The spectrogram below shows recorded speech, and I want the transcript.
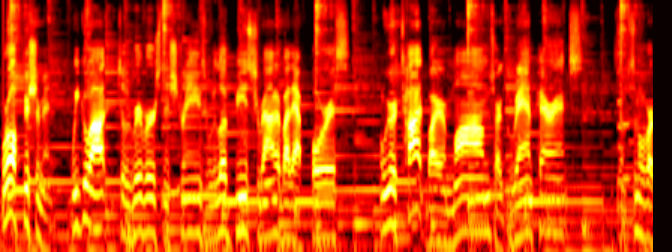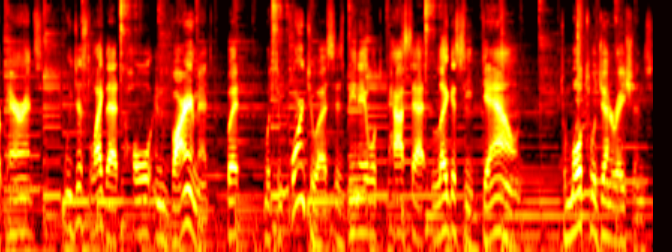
We're all fishermen. We go out to the rivers and the streams. We love being surrounded by that forest. And we were taught by our moms, our grandparents, some, some of our parents. We just like that whole environment. But what's important to us is being able to pass that legacy down to multiple generations.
